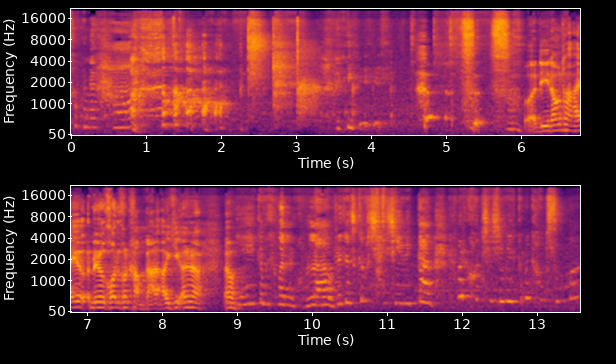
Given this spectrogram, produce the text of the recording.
ขอบคุณนะคะสวัสดีน้องไทยดูคนคนขำกันเอาอีกทีเอาหน่อยเอานี่ก็เป็นวันของ เราด้วยกันก็ใช้ชีวิตกันถ้าเป็นคนใช้ชีวิตก็เป็นความสุขมาก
